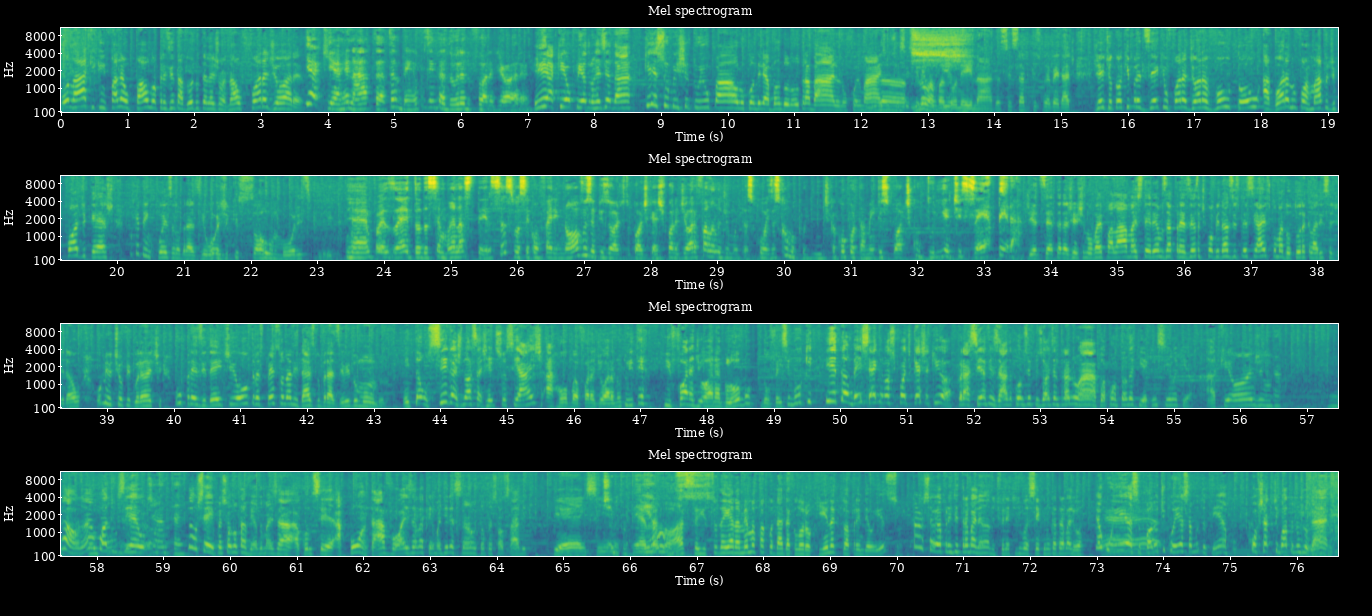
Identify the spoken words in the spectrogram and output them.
Olá, aqui quem fala é o Paulo, apresentador do telejornal Fora de Hora. E aqui é a Renata, também apresentadora do Fora de Hora. E aqui é o Pedro Rezedar, que substituiu o Paulo quando ele abandonou o trabalho, não foi mais. Não, sei se não lembram disso. abandonei nada. Você sabe que isso não é verdade. Gente, eu tô aqui pra dizer que o Fora de Hora voltou agora no formato de podcast, porque tem coisa no Brasil hoje que só o humor explica. É, pois é, toda semana às terças você confere novos episódios do podcast Fora de Hora falando de muitas coisas, como política, comportamento, esporte, cultura e etc. De etc. a gente não vai falar, mas teremos a presença de convidados especiais como a doutora Clarissa Girão, o Milton Figurante, o presidente e outras personalidades do Brasil e do mundo. Então siga as nossas redes sociais, arroba Fora de Hora no Twitter e Fora de Hora Globo no Facebook. E também segue o nosso podcast aqui, ó, pra ser avisado quando os episódios entrarem no ar. Tô apontando aqui, aqui em cima, aqui, ó. Aqui onde? Não. Não, não é um modo de dizer. eu- adianta. Não sei, o pessoal não tá vendo, mas a, a- quando você aponta, a voz ela tem uma direção, então o pessoal sabe que é em cima. Tipo, então. É, Deus. nossa, isso daí é na mesma faculdade da cloroquina que tu aprendeu isso? Não, isso aí eu aprendi trabalhando, diferente de você que nunca trabalhou. Eu conheço, Paulo, eu te conheço há muito tempo. Porchat que te bota nos lugares.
